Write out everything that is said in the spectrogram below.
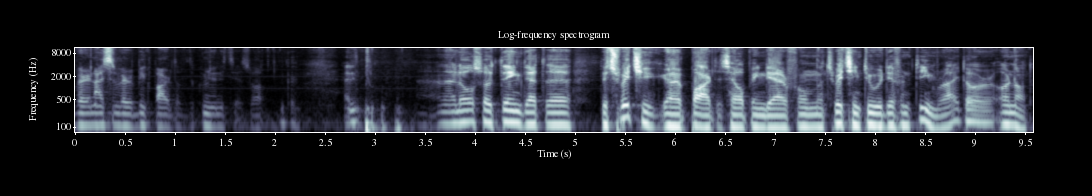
very nice and very big part of the community as well. and And I also think that uh, the switching uh, part is helping there from switching to a different team, right? Or or not?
